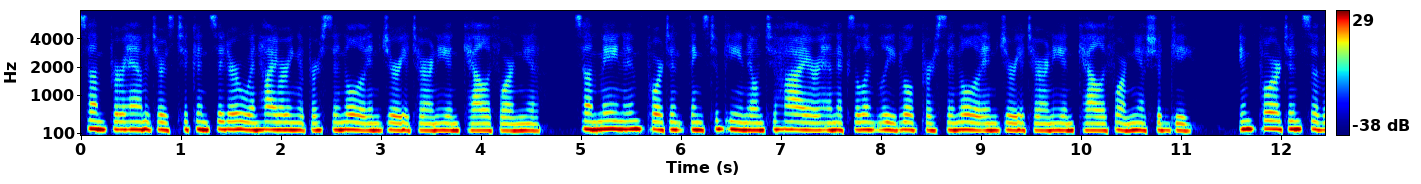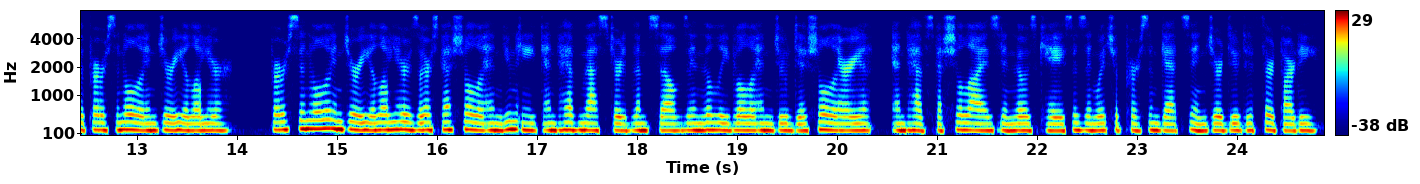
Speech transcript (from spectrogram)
Some parameters to consider when hiring a personal injury attorney in California. Some main important things to be known to hire an excellent legal personal injury attorney in California should be Importance of a personal injury lawyer. Personal injury lawyers are special and unique and have mastered themselves in the legal and judicial area, and have specialized in those cases in which a person gets injured due to third party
